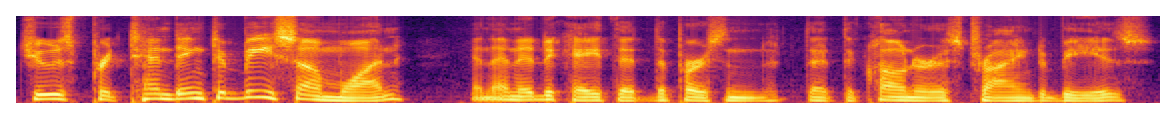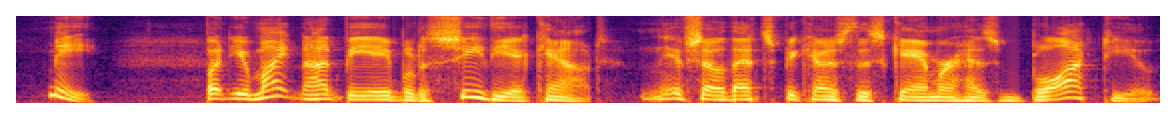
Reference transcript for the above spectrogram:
Choose Pretending to be someone, and then indicate that the person that the cloner is trying to be is me. But you might not be able to see the account. If so, that's because the scammer has blocked you,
